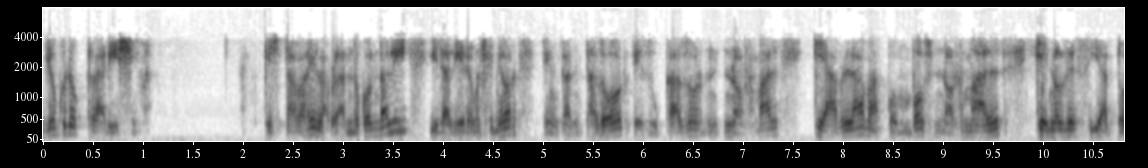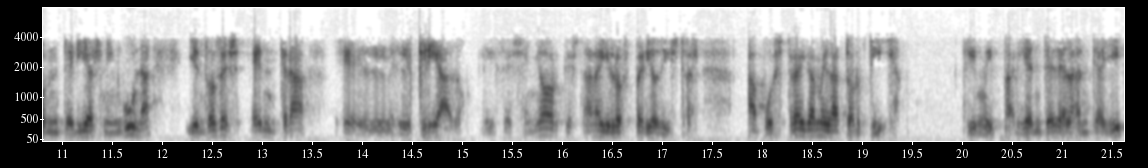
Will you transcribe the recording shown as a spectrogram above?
yo creo, clarísima que estaba él hablando con Dalí y Dalí era un señor encantador, educado, normal, que hablaba con voz normal, que no decía tonterías ninguna y entonces entra el, criado, le dice, señor, que están ahí los periodistas, ah, pues tráigame la tortilla. Y mi pariente delante allí,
